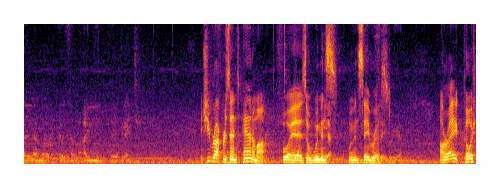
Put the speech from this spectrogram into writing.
Eleanor, uh, Eileen uh, Grench. and she represents Panama for as a women's Yeah. women's saberist. Saber, yeah. All right, coach.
